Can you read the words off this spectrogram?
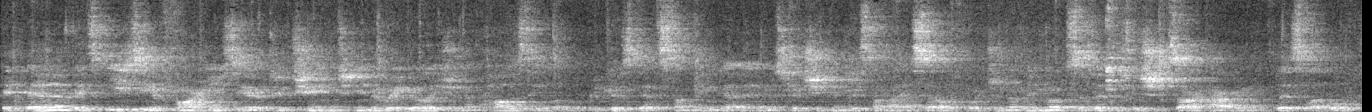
It, uh, it's easier, far easier to change in the regulation and policy level because that's something that administration can decide itself. Fortunately, most of the positions are hiring at this level.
